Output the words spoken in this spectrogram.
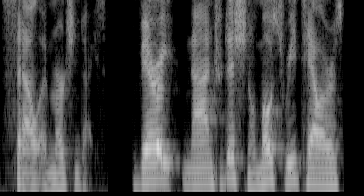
sell and merchandise. Very non traditional. Most retailers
